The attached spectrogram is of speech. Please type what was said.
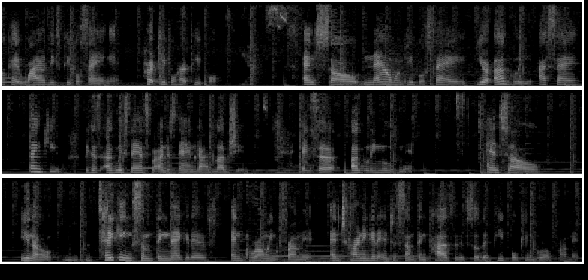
okay, why are these people saying it? Hurt people hurt people. Yes. And so now when people say, you're ugly, I say, thank you. Because ugly stands for understand God loves you. It's a ugly movement. And so, you know, taking something negative and growing from it and turning it into something positive so that people can grow from it.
